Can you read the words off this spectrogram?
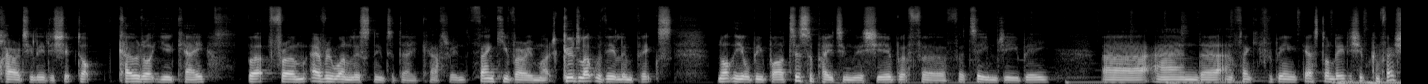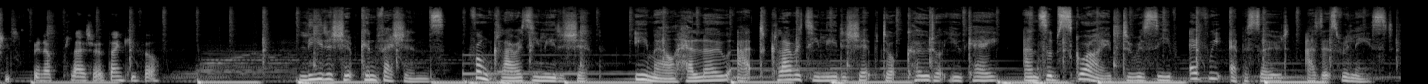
clarityleadership.co.uk. But from everyone listening today, Katherine, thank you very much. Good luck with the Olympics. Not that you'll be participating this year, but for, for Team GB. Uh, and, uh, and thank you for being a guest on Leadership Confessions. It's been a pleasure. Thank you, Phil. Leadership Confessions from Clarity Leadership. Email hello at clarityleadership.co.uk and subscribe to receive every episode as it's released.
